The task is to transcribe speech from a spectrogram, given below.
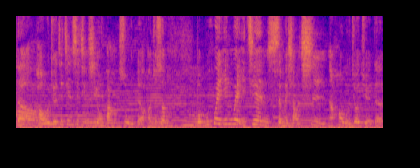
的。好，我觉得这件事情是有帮助的。哈，就说我不会因为一件什么小事，然后我就觉得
